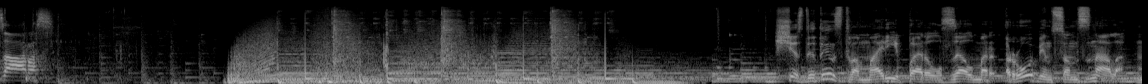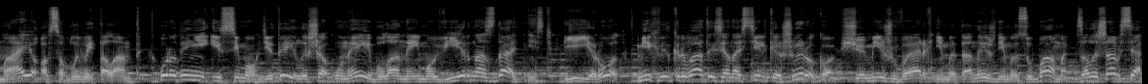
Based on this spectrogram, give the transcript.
зараз. Ще з дитинства Марі Перл Зелмер Робінсон знала, має особливий талант. У родині із сімох дітей лише у неї була неймовірна здатність. Її рот міг відкриватися настільки широко, що між верхніми та нижніми зубами залишався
